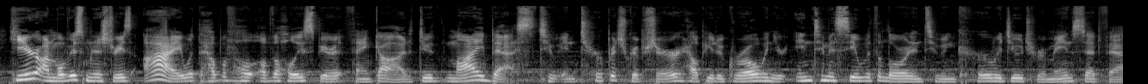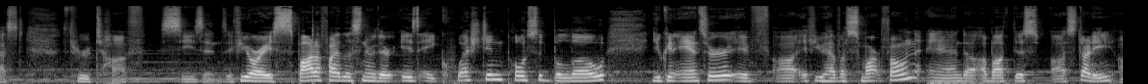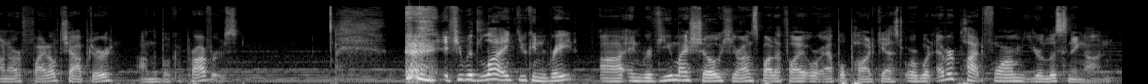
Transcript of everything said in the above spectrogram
Here on Movius Ministries, I, with the help of, of the Holy Spirit, thank God, do my best to interpret Scripture, help you to grow in your intimacy with the Lord, and to encourage you to remain steadfast through tough seasons. If you are a Spotify listener, there is a question posted below. You can answer if uh, if you have a smartphone and uh, about this uh, study on our final chapter on the book of Proverbs. if you would like, you can rate uh, and review my show here on Spotify or Apple Podcast or whatever platform you're listening on.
